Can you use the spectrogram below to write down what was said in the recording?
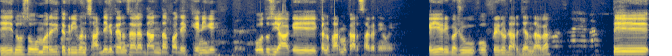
ਤੇ ਦੋਸਤੋ ਉਮਰ ਇਹਦੀ ਤਕਰੀਬਨ ਸਾਢੇ ਕੁ ਤਿੰਨ ਸਾਲ ਹੈ। ਦੰਦ ਆਪਾਂ ਦੇਖੇ ਨਹੀਂਗੇ ਉਹ ਤੁਸੀਂ ਆ ਕੇ ਕਨਫਰਮ ਕਰ ਸਕਦੇ ਹੋਗੇ। ਕਈ ਵਾਰੀ ਪਸ਼ੂ ਓਪਰੇ ਤੋਂ ਡਰ ਜਾਂਦਾਗਾ ਤੇ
